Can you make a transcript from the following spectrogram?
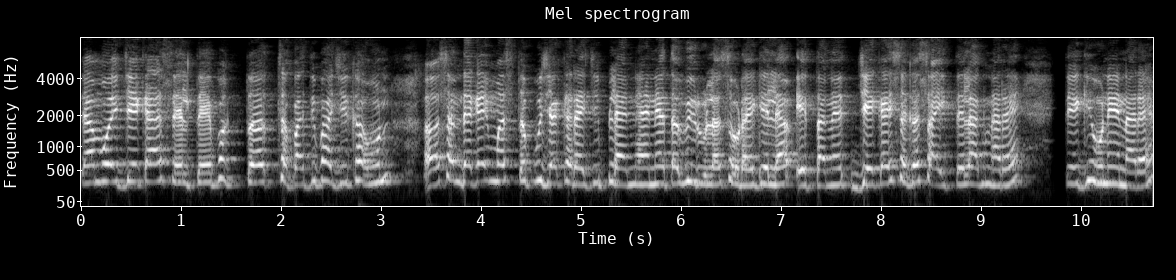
त्यामुळे जे काय असेल ते फक्त चपाती भाजी खाऊन संध्याकाळी मस्त पूजा करायची प्लॅन आहे. आणि आता विरूला सोडाय गेल्या येताना जे काही सगळं साहित्य लागणार आहे ते घेऊन येणार आहे.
